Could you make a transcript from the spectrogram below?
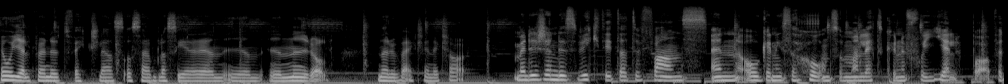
och hjälper en utvecklas och sen placerar en i en, i en ny roll när du verkligen är klar. Men det kändes viktigt att det fanns en organisation som man lätt kunde få hjälp av. För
